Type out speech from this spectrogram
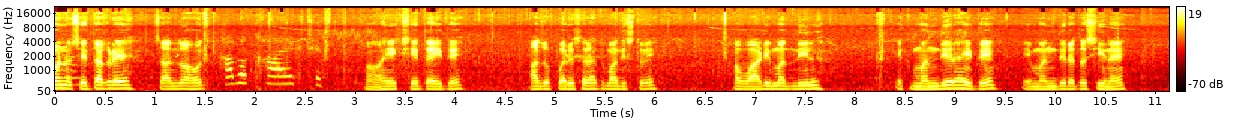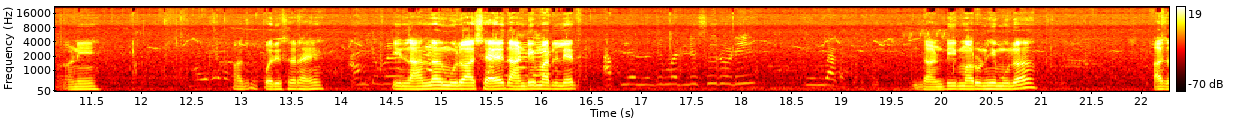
आपण शेताकडे चाललो आहोत. हा बघ हा एक शेत. हा हे एक शेत आहे इथे. हा जो परिसर आहे तुम्हाला दिसतोय हा वाडीमधील एक मंदिर आहे इथे. हे मंदिराचं सीन आहे आणि हा जो परिसर आहे ही लहान लहान मुलं अशी आहे दांडी मारलेली आहेत. दांडी मारून ही मुलं आज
